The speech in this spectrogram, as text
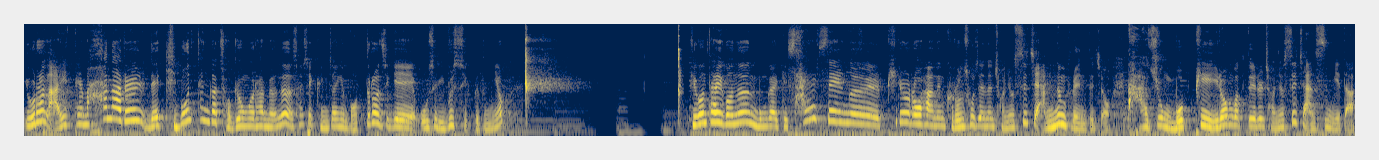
이런 아이템 하나를 내 기본템과 적용을 하면은 사실 굉장히 멋들어지게 옷을 입을 수 있거든요. 비건 타이거는 뭔가 이렇게 살생을 필요로 하는 그런 소재는 전혀 쓰지 않는 브랜드죠. 가죽, 모피 이런 것들을 전혀 쓰지 않습니다.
